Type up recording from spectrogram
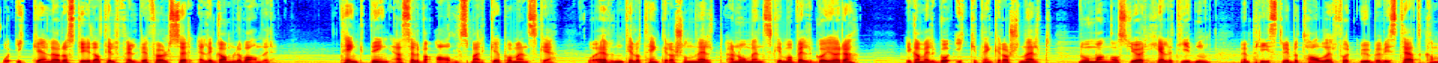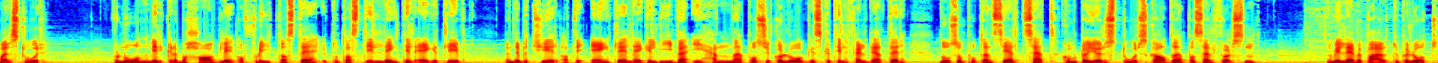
og ikke lar oss styre av tilfeldige følelser eller gamle vaner. Tenkning er selve adelsmerket på mennesket, og evnen til å tenke rasjonelt er noe mennesker må velge å gjøre. Vi kan velge å ikke tenke rasjonelt, noe mange av oss gjør hele tiden, men prisen vi betaler for ubevissthet kan være stor. For noen virker det behagelig å flyte av sted uten å ta stilling til eget liv, men det betyr at vi egentlig legger livet i hendene på psykologiske tilfeldigheter, noe som potensielt sett kommer til å gjøre stor skade på selvfølelsen. Når vi lever på autopilot,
